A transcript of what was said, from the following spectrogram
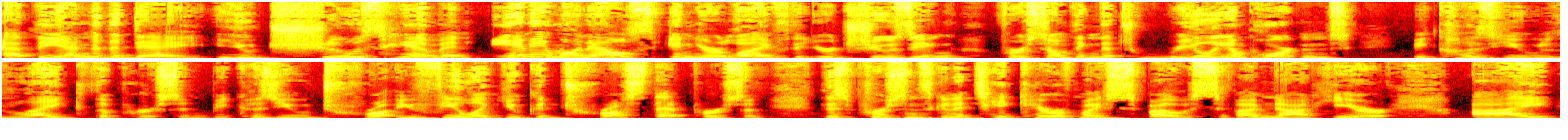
At the end of the day, you choose him and anyone else in your life that you're choosing for something that's really important because you like the person because you tr- you feel like you could trust that person. This person's going to take care of my spouse if I'm not here. I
